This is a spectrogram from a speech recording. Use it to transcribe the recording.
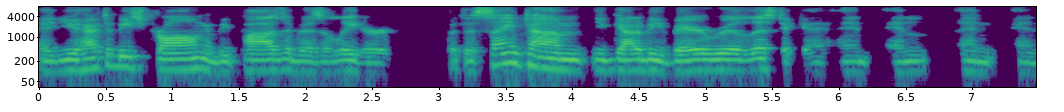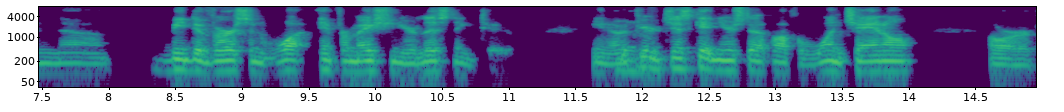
and you have to be strong and be positive as a leader, but at the same time you got to be very realistic and and and and uh, be diverse in what information you're listening to. You know, yeah. if you're just getting your stuff off of one channel or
